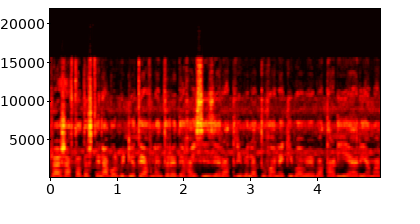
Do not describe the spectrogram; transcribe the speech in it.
প্রায় সপ্তাহ দশ দিন আগর ভিডিওতে আপনার দেখাইছি যে রাত্রিবেলা তুফানে কীভাবে বাতাড়িয়ে আর আমার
